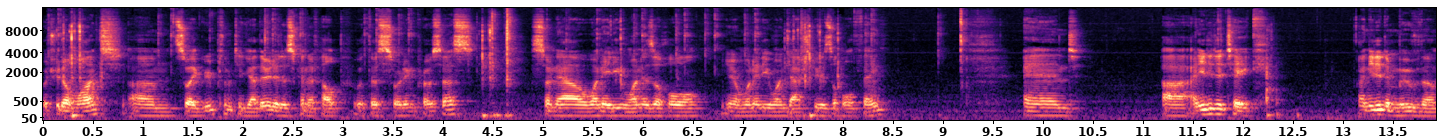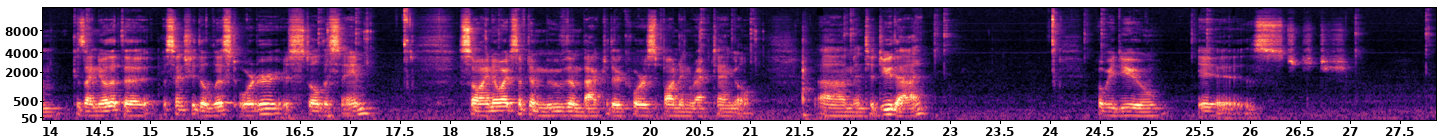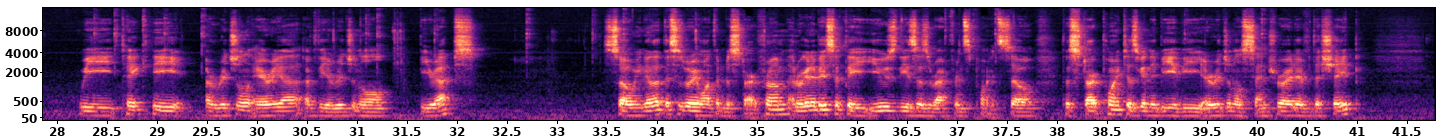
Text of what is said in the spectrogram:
which we don't want. Um, so I grouped them together to just kind of help with this sorting process. So now 181 is a whole, you know, 181-3 is a whole thing. And uh, I needed to take, I needed to move them because I know that the, essentially the list order is still the same. So I know I just have to move them back to their corresponding rectangle. Um, and to do that, what we do is we take the original area of the original B-reps. So we know that this is where we want them to start from, and we're going to basically use these as reference points. So the start point is going to be the original centroid of the shape,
